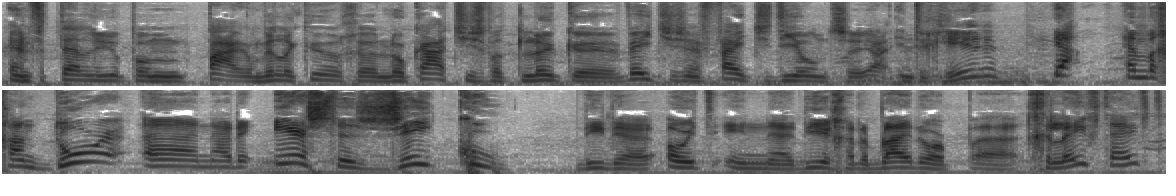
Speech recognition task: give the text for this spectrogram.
En vertellen jullie op een paar willekeurige locaties wat leuke weetjes en feitjes die ons ja, integreren. Ja, en we gaan door naar de eerste zeekoe die er ooit in uh, Diergaarde Blijdorp uh, geleefd heeft.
